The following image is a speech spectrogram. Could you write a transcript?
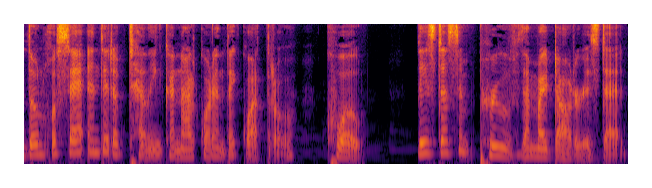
Don Jose ended up telling Canal 44, quote, This doesn't prove that my daughter is dead.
